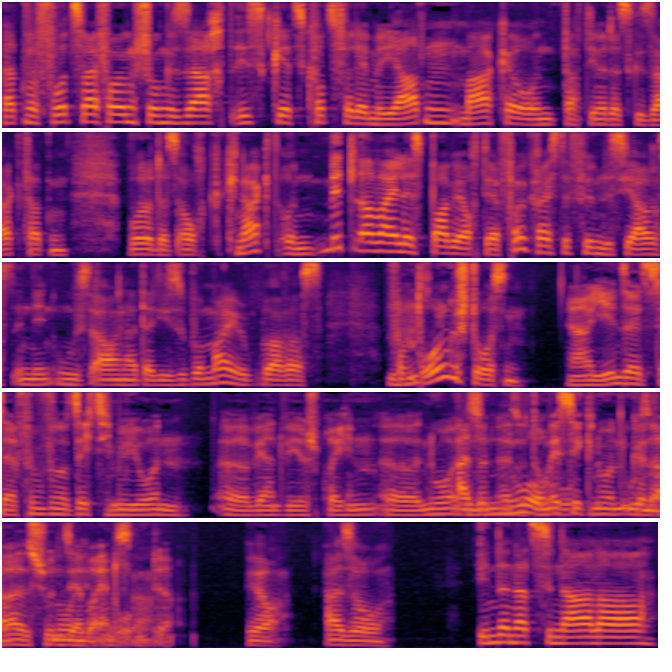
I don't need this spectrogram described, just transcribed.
Hatten wir vor zwei Folgen schon gesagt, ist jetzt kurz vor der Milliardenmarke. Und nachdem wir das gesagt hatten, wurde das auch geknackt. Und mittlerweile ist Barbie auch der erfolgreichste Film des Jahres in den USA und hat da die Super Mario Brothers vom Mhm. Thron gestoßen. Ja, jenseits der 560 Millionen, äh, während wir hier sprechen, äh, nur in, Also also, nur- Domestic nur in den USA, genau, ist schon nur sehr beeindruckend, ja. Ja, also internationaler,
